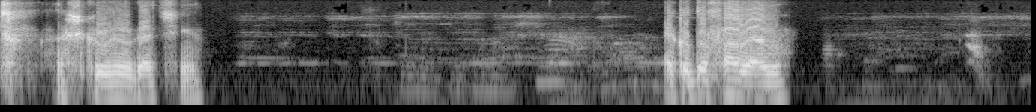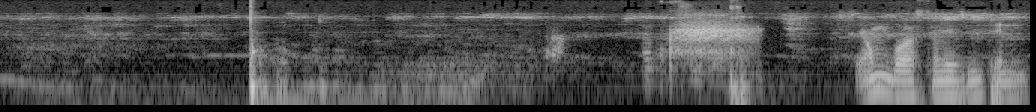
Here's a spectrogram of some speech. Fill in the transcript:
Acho que eu vi o gatinho. É que eu tô falando. Você é um bosta mesmo, tenente.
